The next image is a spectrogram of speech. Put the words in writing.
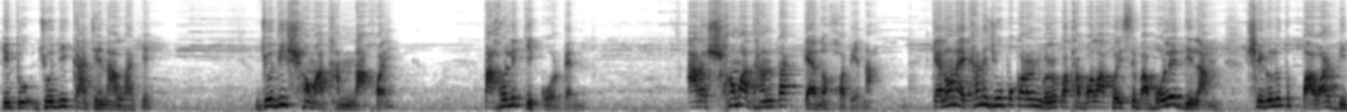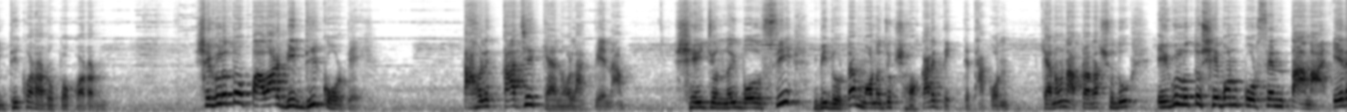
কিন্তু যদি কাজে না লাগে, যদি সমাধান না হয়, তাহলে কি করবেন? আর সমাধানটা কেন হবে না? কেননা এখানে যে উপকরণগুলোর কথা বলা হয়েছে বা বলে দিলাম, সেগুলো তো পাওয়ার বৃদ্ধি করার উপকরণ। সেগুলো তো পাওয়ার বৃদ্ধি করবে। তাহলে কাজে কেন লাগবে না? সেই জন্যই বলছি ভিডিওটা মনোযোগ সহকারে দেখতে থাকুন। কেননা আপনারা শুধু এগুলো তো সেবন করছেন তা না, এর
